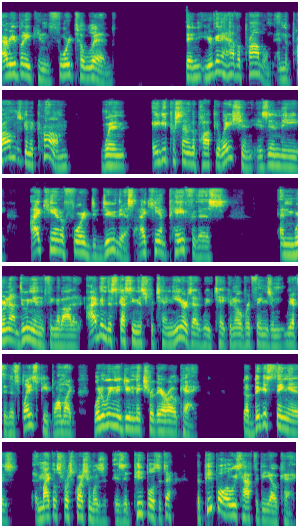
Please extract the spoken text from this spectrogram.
Everybody can afford to live then you're going to have a problem. And the problem is going to come when 80% of the population is in the I can't afford to do this, I can't pay for this, and we're not doing anything about it. I've been discussing this for 10 years as we've taken over things and we have to displace people. I'm like, what are we going to do to make sure they're okay? The biggest thing is, and Michael's first question was, is it people? Is it the people always have to be okay?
